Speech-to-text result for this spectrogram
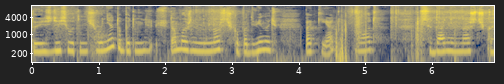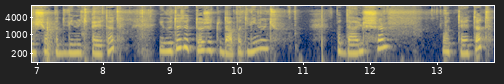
то есть здесь вот ничего нету, поэтому сюда можно немножечко подвинуть пакет, вот. Сюда немножечко еще подвинуть этот. И вот этот тоже туда подвинуть подальше. Вот этот.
